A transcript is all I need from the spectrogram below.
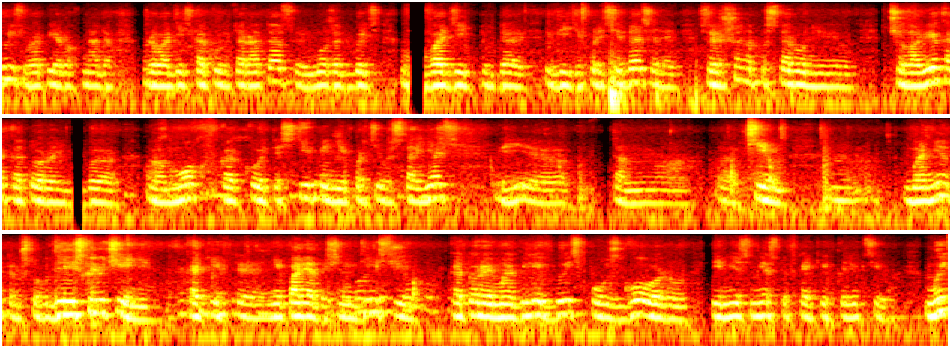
быть, во-первых, надо проводить какую-то ротацию, может быть, вводить туда в виде председателя совершенно постороннего человека, который бы э, мог в какой-то степени противостоять там, э, тем моментам, чтобы для исключения каких-то непорядочных действий, которые могли быть по сговору иметь место в таких коллективах. Мы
